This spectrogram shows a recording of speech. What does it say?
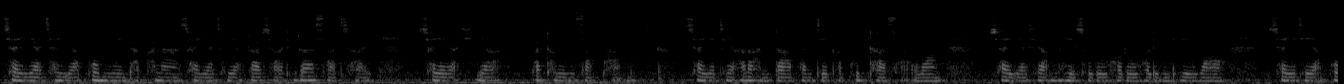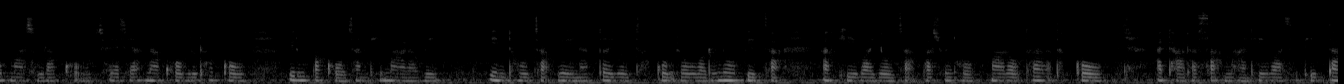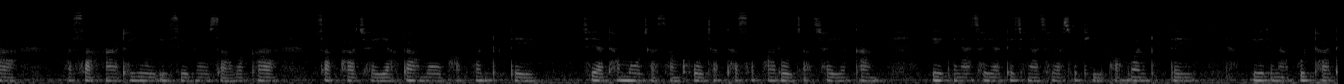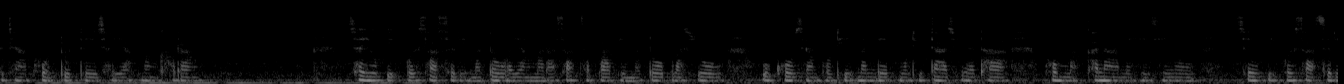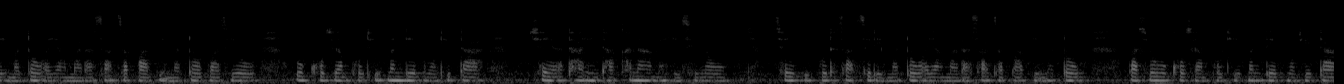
ชัยชยพรมเมนทัคคณาชัยชยราชาธิราชาชัย ชัยชยปัทวิงสัพพัง ชัยชยอรหันตาปัญเจกพุทธาสาวัง ชัยชยมเหสุรุหรุหรินเทวาชัยชยภพมาสุรักโขชัยชยนาโควิรุทโก วิรุปโขจันทิมารวิ อินโทจะเวนัตเตโยจะกุโรวรุโนปิจะอัคคีวายโยจะปชุนโหมาโรทารัตโก อัฏฐารสะมหาเทวาสิทธิตาปัสสะอาทโยดิเซโนสาวกาสัพพาชัยรามโมภวันตุเตชยธรรมโมจะสังโฆจะทัสสปาโรจะชัยกัง เอเตนะชยเตชนะชยสุธีภวันตุเต เอเตนะพุทธาเตชนะผลตุเตชยมังครัง ชโยปิโพธิสัตสริมโตอายังมาราสัจจปาปิมโตปราชโยอุโคสัมโพธิมันเดปมุทิตาชยทาพมมัคณาเมหิสิโนชโยปิโพธิสัตสริมโตอายังมาราสัจจปาปิมโตปราชโยอุโคสัมโพธิมันเดปมุทิตาชยทาอินทัคคณามหิสิโนชโยปิโพธิสัตสริมโตอายังมาราสัจจปาปิมโตปราชโยอุโคสัมโพธิมันเดปมุทิตา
